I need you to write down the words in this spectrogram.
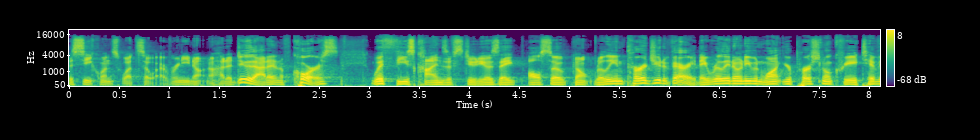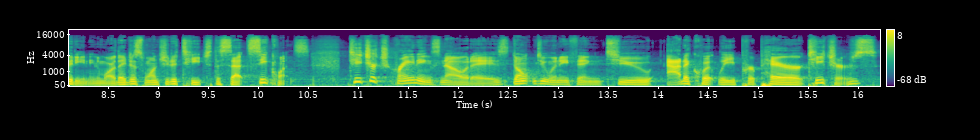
the sequence whatsoever, and you don't know how to do that. And of course, with these kinds of studios, they also don't really encourage you to vary. They really don't even want your personal creativity anymore. They just want you to teach the set sequence. Teacher trainings nowadays don't do anything to adequately prepare teachers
